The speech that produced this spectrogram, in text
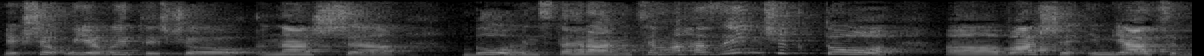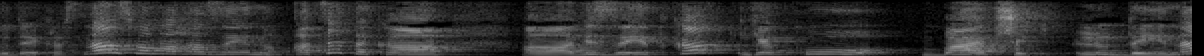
Якщо уявити, що наш е, блог в інстаграмі це магазинчик, то ваше ім'я це буде якраз назва магазину, а це така візитка, яку бачить людина,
